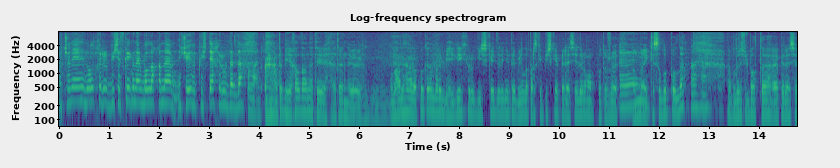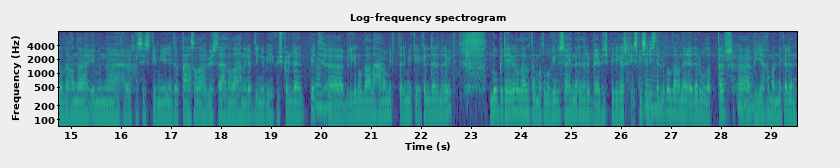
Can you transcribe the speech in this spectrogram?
Очоны эни ол хирургический гынар боллакана шөй күстә хирургдарда булан. Ата бие халдана те атан уланы харап мыкан барын биеге хирургическое отделение бит бил лапароскопическая операциялар он пут уже но ике сылып булды. Булар сүрбалта операцияларына именно холецистемия это та сала беш тахналарына гадинге бие күшкөлләр бит. Билген улданы хаңа методтар мек келләрен бит. Бу битегер улданы травматология дисайнерлары бәбис битегер специалисттер бит улданы эдер улаттар бие хаманны кален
